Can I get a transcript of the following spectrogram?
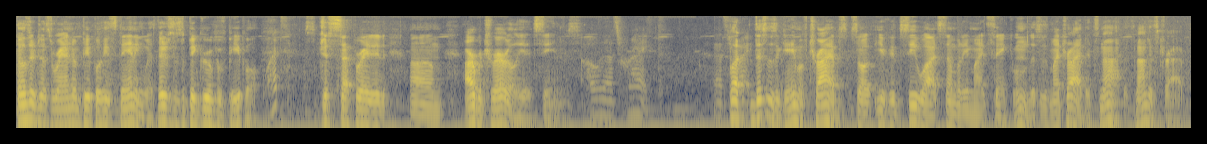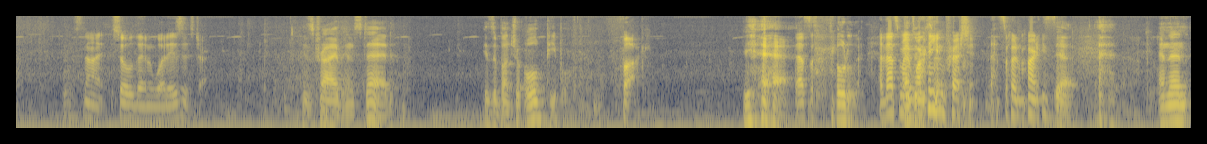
Those are just random people he's standing with. There's just a big group of people. What? Just separated um, arbitrarily, it seems. Oh, that's right. That's But right. this is a game of tribes, so you could see why somebody might think, mm, this is my tribe. It's not. It's not his tribe. it's not. So then, what is his tribe? His tribe, instead, is a bunch of old people. Fuck. Yeah. That's totally. That's my That's Marty impression. That's what Marty said. Yeah. And then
